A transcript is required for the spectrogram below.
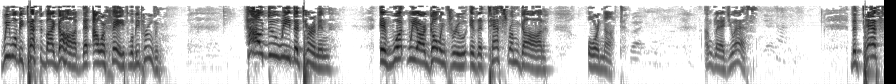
We will be tested by God that our faith will be proven. How do we determine if what we are going through is a test from God or not? I'm glad you asked. The test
